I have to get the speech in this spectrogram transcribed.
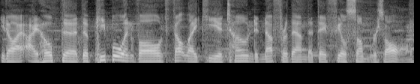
you know I, I hope the the people involved felt like he atoned enough for them that they feel some resolve.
